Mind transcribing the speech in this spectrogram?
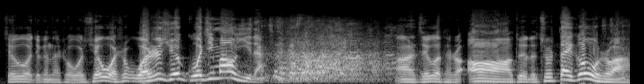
结果我就跟他说，我学我是我是学国际贸易的。啊，结果他说，哦，对了，就是代购是吧？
